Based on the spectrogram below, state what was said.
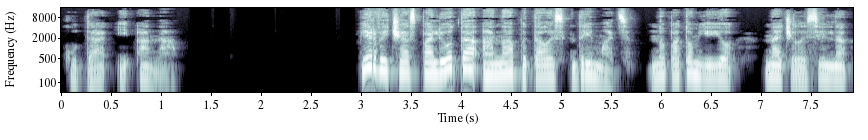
куда и она. Первый час полета она пыталась дремать, но потом ее начало сильно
